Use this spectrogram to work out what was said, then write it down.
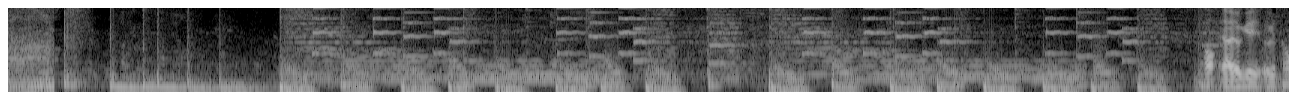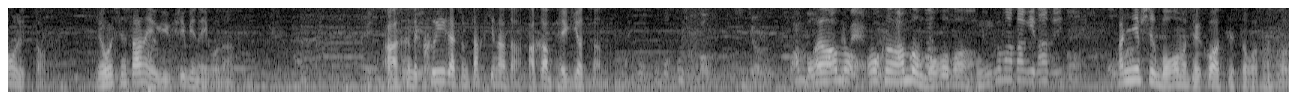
아. 어, 야, 여기, 여기 탕후루 있다. 이거 훨씬 싸네. 여기 60이네, 이거는. 아, 근데 크기가 좀 작긴 하다. 아까 100이었잖아. 먹고 싶어? 진짜로. 아, 한번, 어, 그럼 한번 먹어봐. 궁금하다긴 하지. 한 입씩 먹으면 될 것 같아, 저거 사서.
